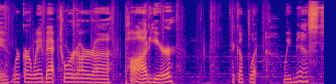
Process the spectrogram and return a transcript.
Okay, work our way back toward our uh, pod here. Pick up what we missed.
